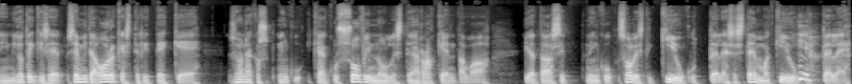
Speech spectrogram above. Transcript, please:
niin jotenkin se, se, mitä orkesteri tekee, se on aika niin kuin, ikään kuin sovinnollista ja rakentavaa. Ja taas sitten niin kuin solisti kiukuttelee, se stemma kiukuttelee.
